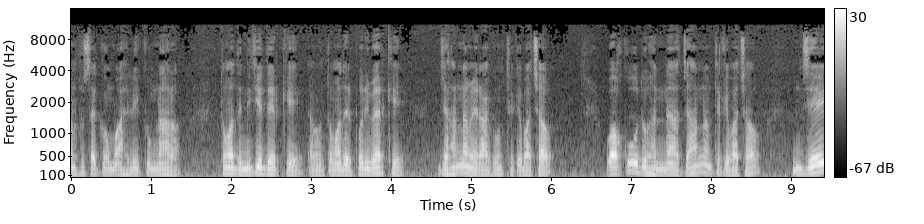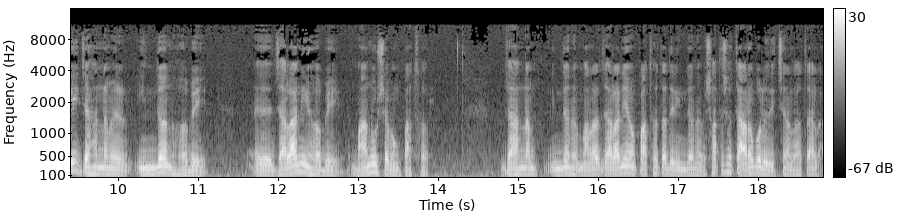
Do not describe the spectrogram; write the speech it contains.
আনফুসাকুম আহলিকুম নাহরা তোমাদের নিজেদেরকে এবং তোমাদের পরিবারকে জাহান্নামের আগুন থেকে বাঁচাও। ওয়াকুদুহান্না জাহান্নাম থেকে বাঁচাও। যেই জাহান্নামের ইন্ধন হবে জ্বালানি হবে মানুষ এবং পাথর। জাহান্নাম ইন্ধন জ্বালানি এবং পাথর তাদের ইন্ধন হবে। সাথে সাথে আরও বলে দিচ্ছেন আল্লাহ তালা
